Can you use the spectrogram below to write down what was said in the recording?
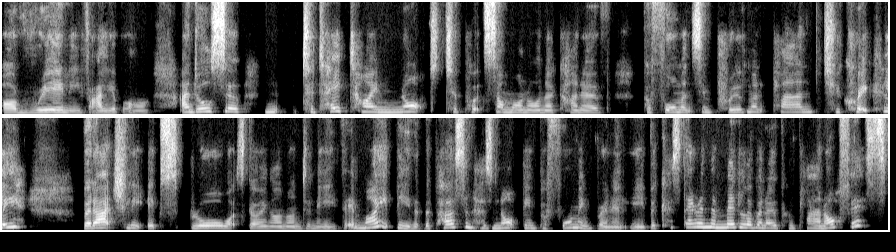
are really valuable. And also to take time not to put someone on a kind of performance improvement plan too quickly, but actually explore what's going on underneath. It might be that the person has not been performing brilliantly because they're in the middle of an open plan office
